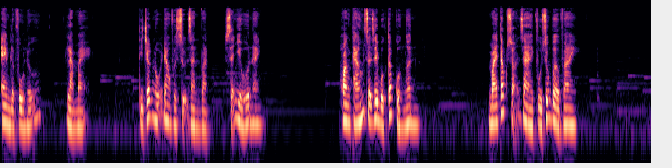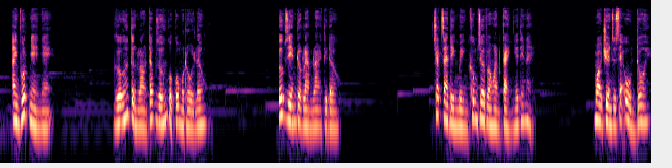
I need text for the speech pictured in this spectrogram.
Em là phụ nữ, là mẹ. Thì chắc nỗi đau và sự dằn vặt sẽ nhiều hơn anh. Hoàng tháo sợi dây buộc tóc của Ngân. Mái tóc xõa dài phủ xuống bờ vai. Anh vuốt nhẹ nhẹ. Gỡ từng lọn tóc rối của cô một hồi lâu. Ước gì em được làm lại từ đầu. Chắc gia đình mình không rơi vào hoàn cảnh như thế này. Mọi chuyện rồi sẽ ổn thôi.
